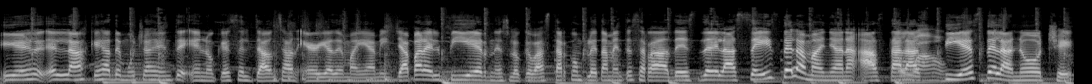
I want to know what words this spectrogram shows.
Y es, es las quejas de mucha gente en lo que es el downtown area de Miami. Ya para el viernes, lo que va a estar completamente cerrada desde las 6 de la mañana hasta Oh, las wow. 10 de la noche.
